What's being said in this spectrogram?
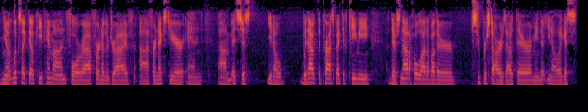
you know, it looks like they'll keep him on for uh, for another drive uh, for next year, and um, it's just you know, without the prospect of Kimi, there's not a whole lot of other superstars out there. I mean, you know, I guess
